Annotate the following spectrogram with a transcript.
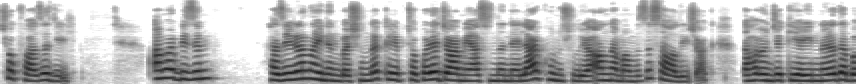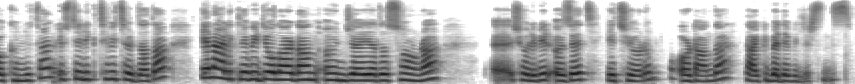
Çok fazla değil. Ama bizim Haziran ayının başında kripto para camiasında neler konuşuluyor anlamamızı sağlayacak. Daha önceki yayınlara da bakın lütfen. Üstelik Twitter'da da genellikle videolardan önce ya da sonra şöyle bir özet geçiyorum. Oradan da takip edebilirsiniz.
